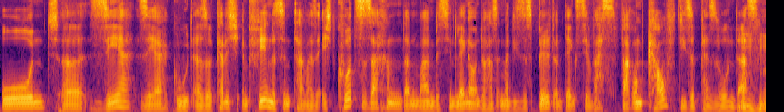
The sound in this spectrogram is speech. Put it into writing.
Und äh, sehr, sehr gut. Also kann ich empfehlen, es sind teilweise echt kurze Sachen, dann mal ein bisschen länger und du hast immer dieses Bild und denkst dir, was, warum kauft diese Person das?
